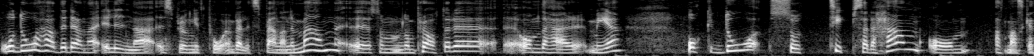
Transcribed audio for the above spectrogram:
Och då hade denna Elina sprungit på en väldigt spännande man eh, som de pratade eh, om det här med. Och då så tipsade han om att man ska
